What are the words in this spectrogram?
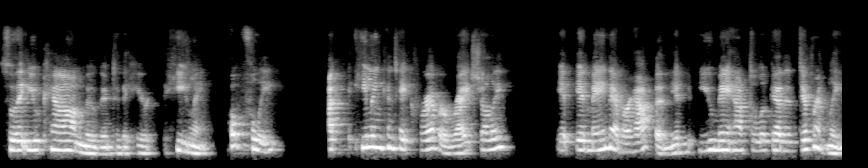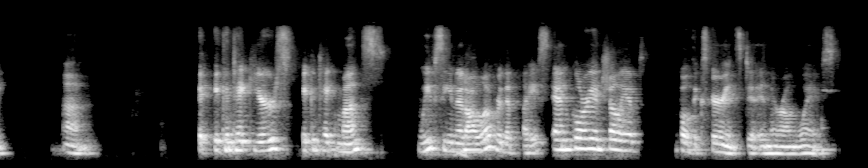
so that you can move into the he- healing hopefully healing can take forever right shelly it, it may never happen. It, you may have to look at it differently. Um, it, it can take years. It can take months. We've seen it all over the place and gloria and shelly have both experienced it in their own ways.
